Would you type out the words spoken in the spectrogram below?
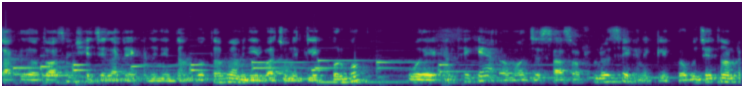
চাকরিরত আছেন সেই জেলাটা এখানে নির্ধারণ করতে হবে। আমি নির্বাচনে ক্লিক করব। করে এখান থেকে আমার যে সার্চ অপশন রয়েছে, এখানে ক্লিক করব। যেহেতু আমরা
